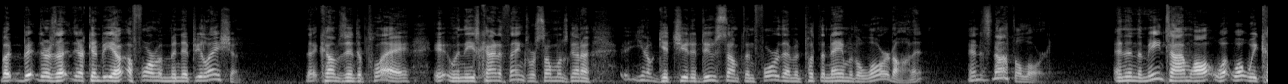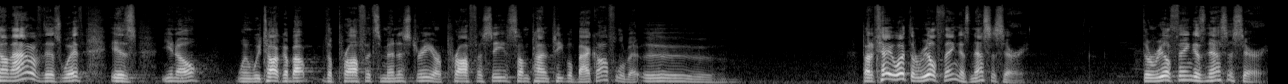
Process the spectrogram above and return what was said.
But there's a, there can be a, a form of manipulation that comes into play in these kind of things where someone's going to, you know, get you to do something for them and put the name of the Lord on it, and it's not the Lord. And in the meantime, what, what we come out of this with is, you know, when we talk about the prophet's ministry or prophecy, sometimes people back off a little bit. Ooh. But I tell you what, the real thing is necessary. The real thing is necessary.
